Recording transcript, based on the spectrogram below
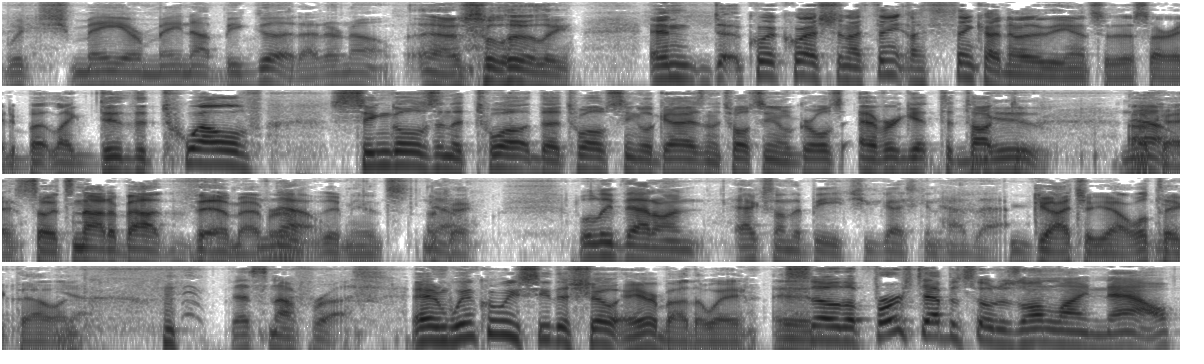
which may or may not be good. I don't know. Absolutely. And d- quick question: I think I think I know the answer to this already, but like, did the twelve singles and the twelve the twelve single guys and the twelve single girls ever get to talk to? No. No. Okay, so it's not about them ever. No. I mean, it's No. okay. We'll leave that on Ex on the Beach. You guys can have that. Gotcha. Yeah, we'll take that one. Yeah. That's not for us. And when can we see the show air? By the way, And- So the first episode is online now.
